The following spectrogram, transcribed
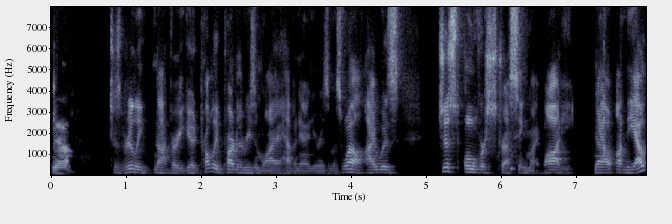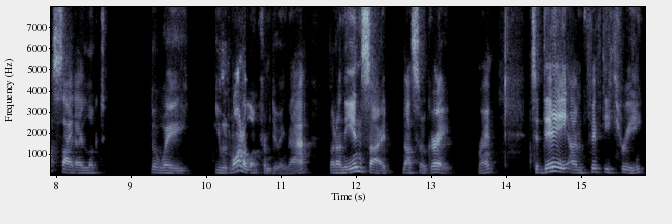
Yeah. Which is really not very good. Probably part of the reason why I have an aneurysm as well. I was just overstressing my body. Now, on the outside, I looked the way you would want to look from doing that, but on the inside, not so great, right? Today, I'm 53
